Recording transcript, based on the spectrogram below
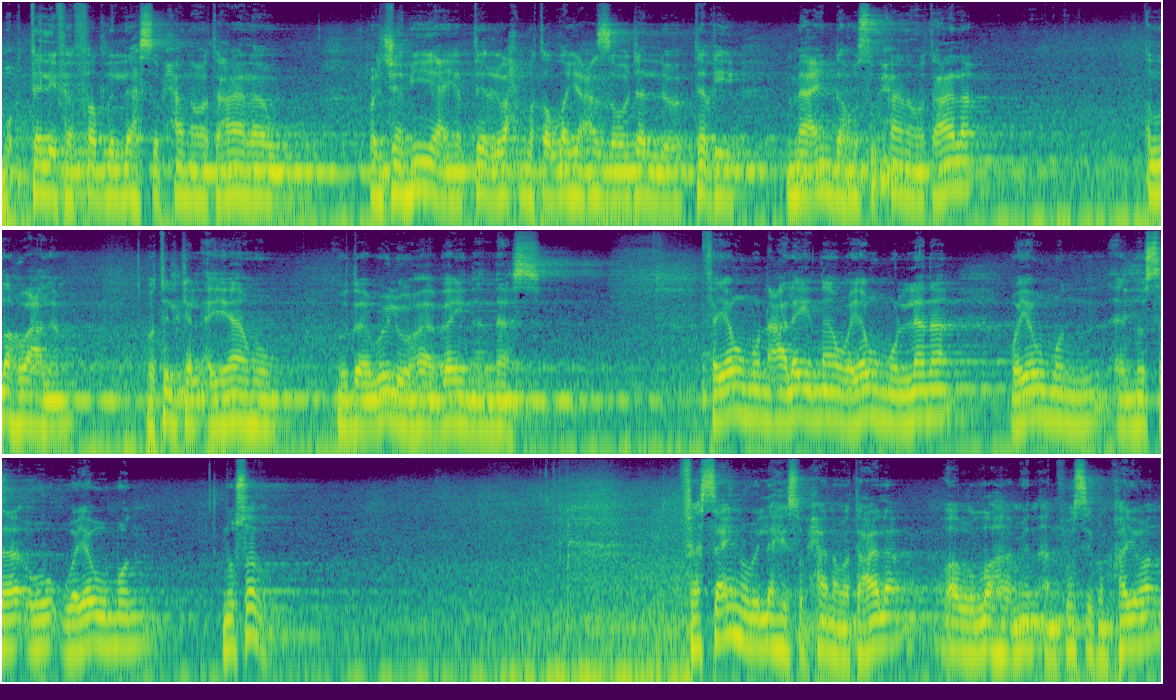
مؤتلفة بفضل الله سبحانه وتعالى والجميع يبتغي رحمة الله عز وجل ويبتغي ما عنده سبحانه وتعالى. الله أعلم. وتلك الأيام نداولها بين الناس. فيوم علينا ويوم لنا ويوم نساء ويوم نصر فاستعينوا بالله سبحانه وتعالى وأروا الله من أنفسكم خيرا.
